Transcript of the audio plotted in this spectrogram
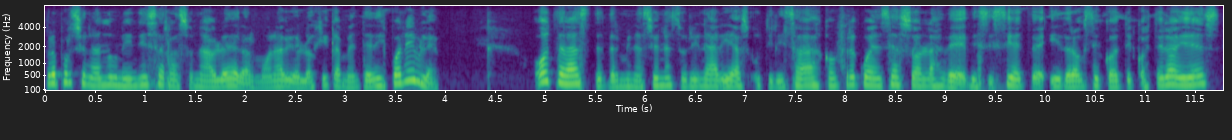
proporcionando un índice razonable de la hormona biológicamente disponible. Otras determinaciones urinarias utilizadas con frecuencia son las de 17 hidroxicorticosteroides,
